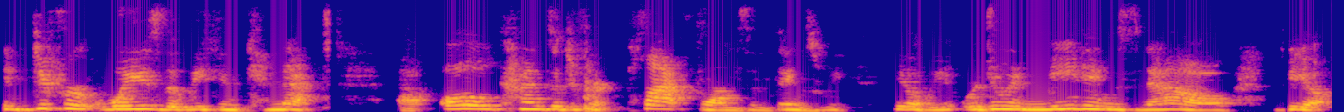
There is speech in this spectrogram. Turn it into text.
in different ways that we can connect uh, all kinds of different platforms and things. We, you know, we, we're doing meetings now via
